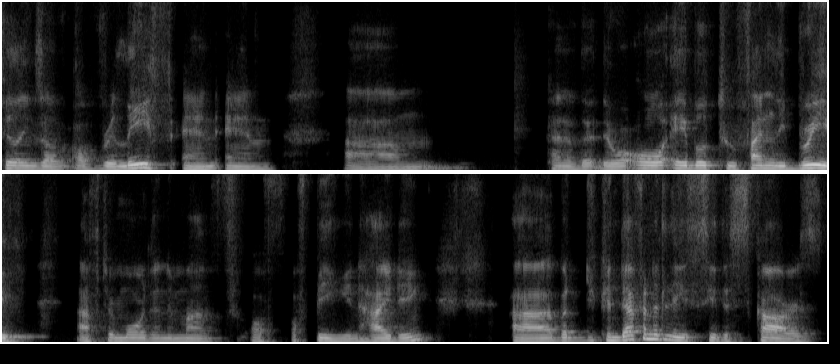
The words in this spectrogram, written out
feelings of, of relief and and um, kind of the, they were all able to finally breathe after more than a month of of being in hiding. Uh, but you can definitely see the scars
